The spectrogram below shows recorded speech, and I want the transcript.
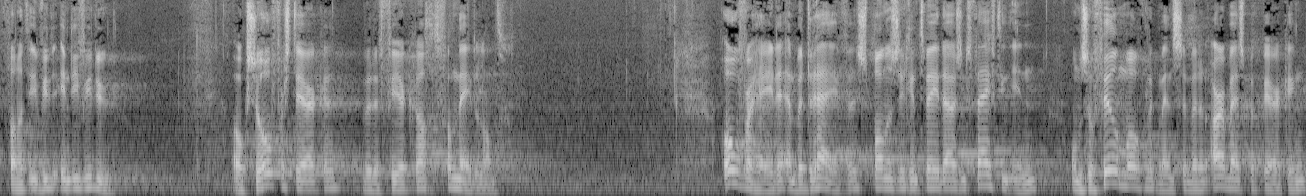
van het individu. Ook zo versterken we de veerkracht van Nederland. Overheden en bedrijven spannen zich in 2015 in om zoveel mogelijk mensen met een arbeidsbeperking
